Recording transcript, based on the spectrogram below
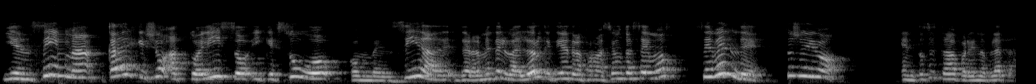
Y encima, cada vez que yo actualizo y que subo, convencida de, realmente el valor que tiene la transformación que hacemos, se vende. Entonces yo digo, entonces estaba perdiendo plata.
